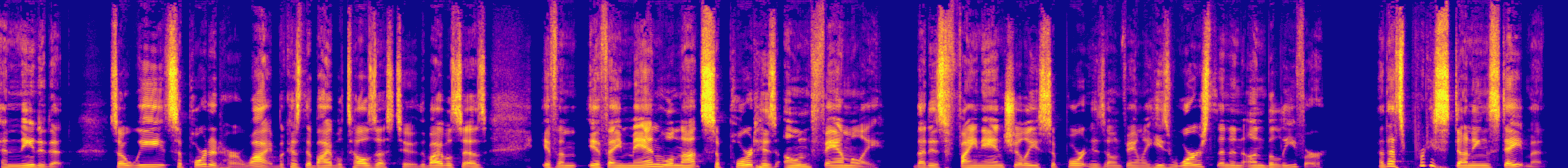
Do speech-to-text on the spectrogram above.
and needed it. So we supported her. Why? Because the Bible tells us to. The Bible says if a, if a man will not support his own family, that is financially support his own family, he's worse than an unbeliever. Now, that's a pretty stunning statement.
